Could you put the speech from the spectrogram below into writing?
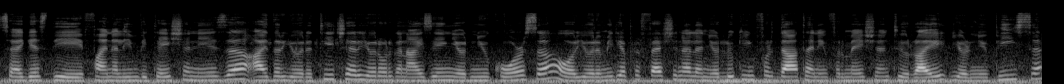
So I guess the final invitation is uh, either you're a teacher, you're organizing your new course, uh, or you're a media professional and you're looking for data and information to write your new piece, uh,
